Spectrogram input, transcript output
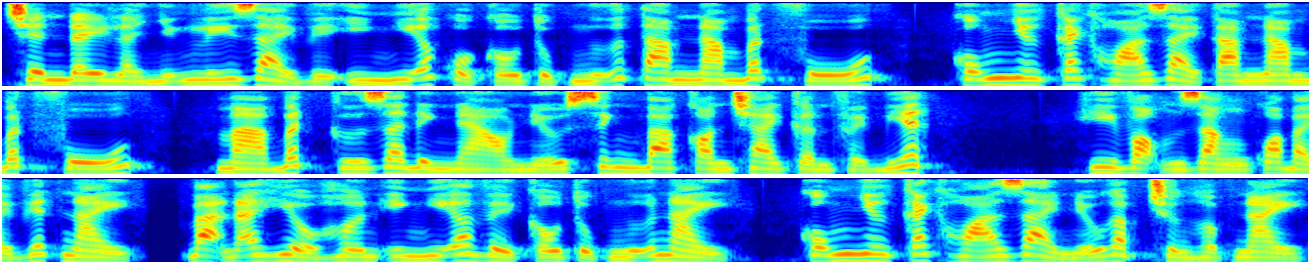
Trên đây là những lý giải về ý nghĩa của câu tục ngữ tam nam bất phú, cũng như cách hóa giải tam nam bất phú, mà bất cứ gia đình nào nếu sinh ba con trai cần phải biết. Hy vọng rằng qua bài viết này, bạn đã hiểu hơn ý nghĩa về câu tục ngữ này, cũng như cách hóa giải nếu gặp trường hợp này.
